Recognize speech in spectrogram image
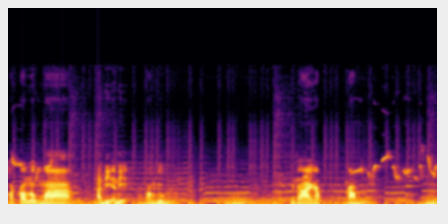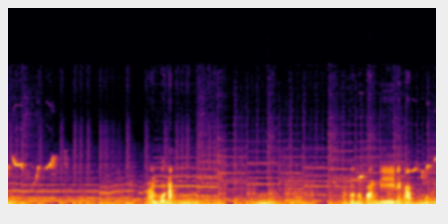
แล้วก็ลงมาอันนี้อันนี้ลองดู ไม่ได้ครับกลับแล้วอันบนอะอันบนมาฝั่งนี้นะครับโอเค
